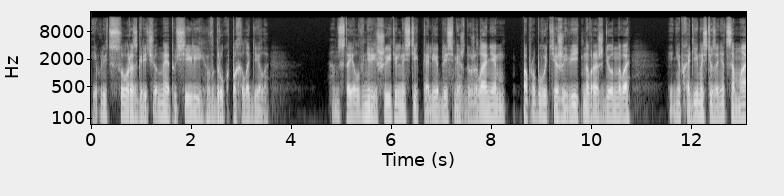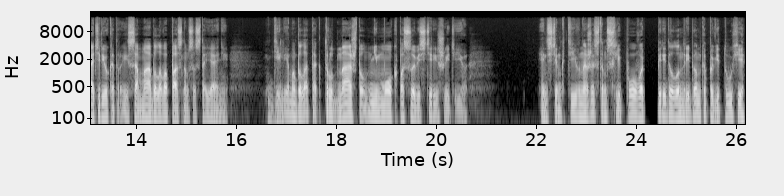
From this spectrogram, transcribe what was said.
Его лицо, разгоряченное от усилий, вдруг похолодело. Он стоял в нерешительности, колеблясь между желанием попробовать оживить новорожденного и необходимостью заняться матерью, которая и сама была в опасном состоянии. Дилемма была так трудна, что он не мог по совести решить ее. Инстинктивно, жестом слепого, передал он ребенка повитухе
